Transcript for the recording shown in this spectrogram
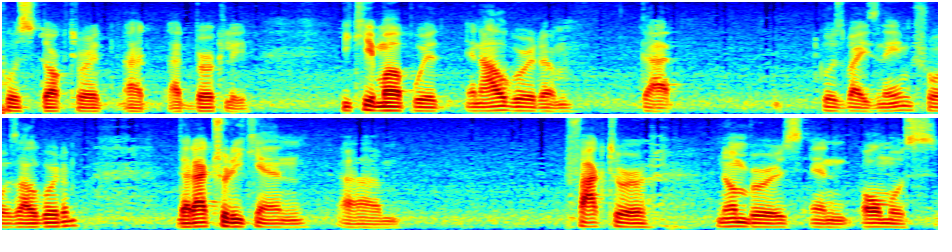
postdoctorate at, at Berkeley. He came up with an algorithm that goes by his name, Shor's algorithm, that actually can um, factor numbers in almost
